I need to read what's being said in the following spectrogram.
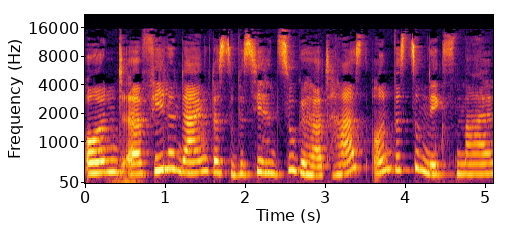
und äh, vielen Dank, dass du bis hierhin zugehört hast und bis zum nächsten Mal.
